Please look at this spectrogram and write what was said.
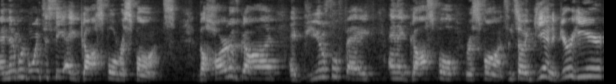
and then we're going to see a gospel response. The heart of God, a beautiful faith, and a gospel response. And so, again, if you're here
